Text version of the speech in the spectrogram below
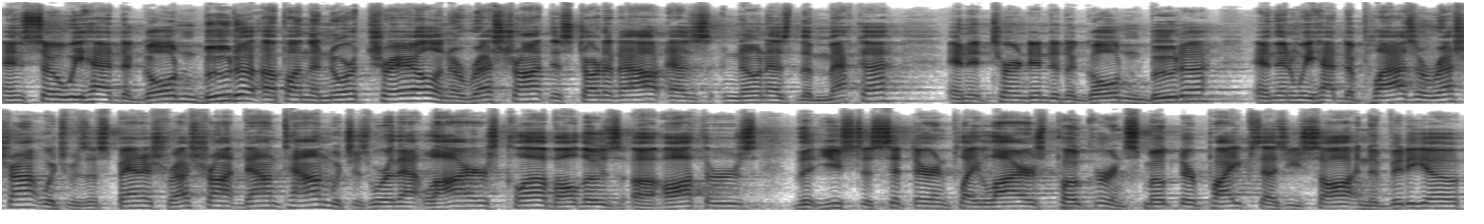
And so we had the Golden Buddha up on the North Trail in a restaurant that started out as known as the Mecca and it turned into the Golden Buddha. And then we had the Plaza Restaurant, which was a Spanish restaurant downtown, which is where that Liars Club, all those uh, authors that used to sit there and play liar's poker and smoke their pipes, as you saw in the video,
